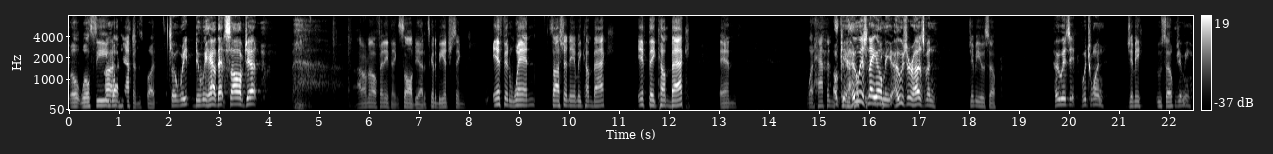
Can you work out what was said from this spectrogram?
we'll we'll see what happens, but So we do we have that solved yet? I don't know if anything's solved yet. It's going to be interesting if and when Sasha and Naomi come back, if they come back, and what happens. Okay, who is Naomi? Who's her husband? Jimmy Uso. Who is it? Which one? Jimmy Uso. Jimmy.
